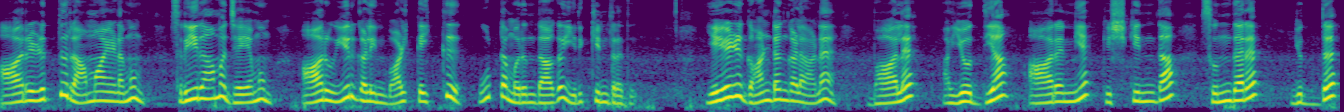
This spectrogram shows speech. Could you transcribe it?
ஆறெழுத்து ராமாயணமும் ஸ்ரீராம ஜெயமும் ஆறு உயிர்களின் வாழ்க்கைக்கு ஊட்டமருந்தாக இருக்கின்றது. ஏழு காண்டங்களான பால அயோத்தியா ஆரண்ய கிஷ்கிந்தா சுந்தர யுத்த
